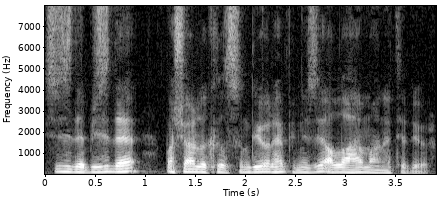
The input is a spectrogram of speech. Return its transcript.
sizi de bizi de başarılı kılsın diyor. Hepinizi Allah'a emanet ediyorum.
